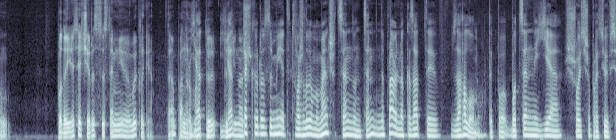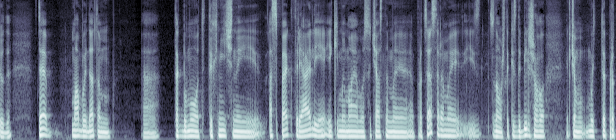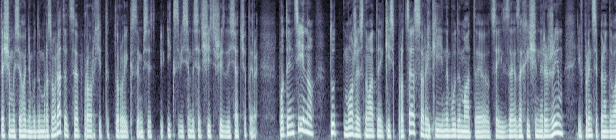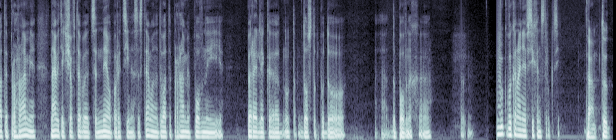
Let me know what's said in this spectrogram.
подається через системні виклики. Та, пане Роман? Я Тоді я наш... так розумію, тут важливий момент, що це ну, це неправильно казати загалом. Типу, бо це не є щось, що працює всюди. Це, мабуть, да, там, е, так би мовити, технічний аспект реалії, які ми маємо з сучасними процесорами. І знову ж таки, здебільшого, якщо ми про те, що ми сьогодні будемо розмовляти, це про архітектуру x86-64. Потенційно тут може існувати якийсь процесор, який не буде мати цей захищений режим, і, в принципі, надавати програмі, навіть якщо в тебе це не операційна система, надавати програмі повний перелік е, ну, там, доступу до, е, до повних е, виконання всіх інструкцій. Так, тут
